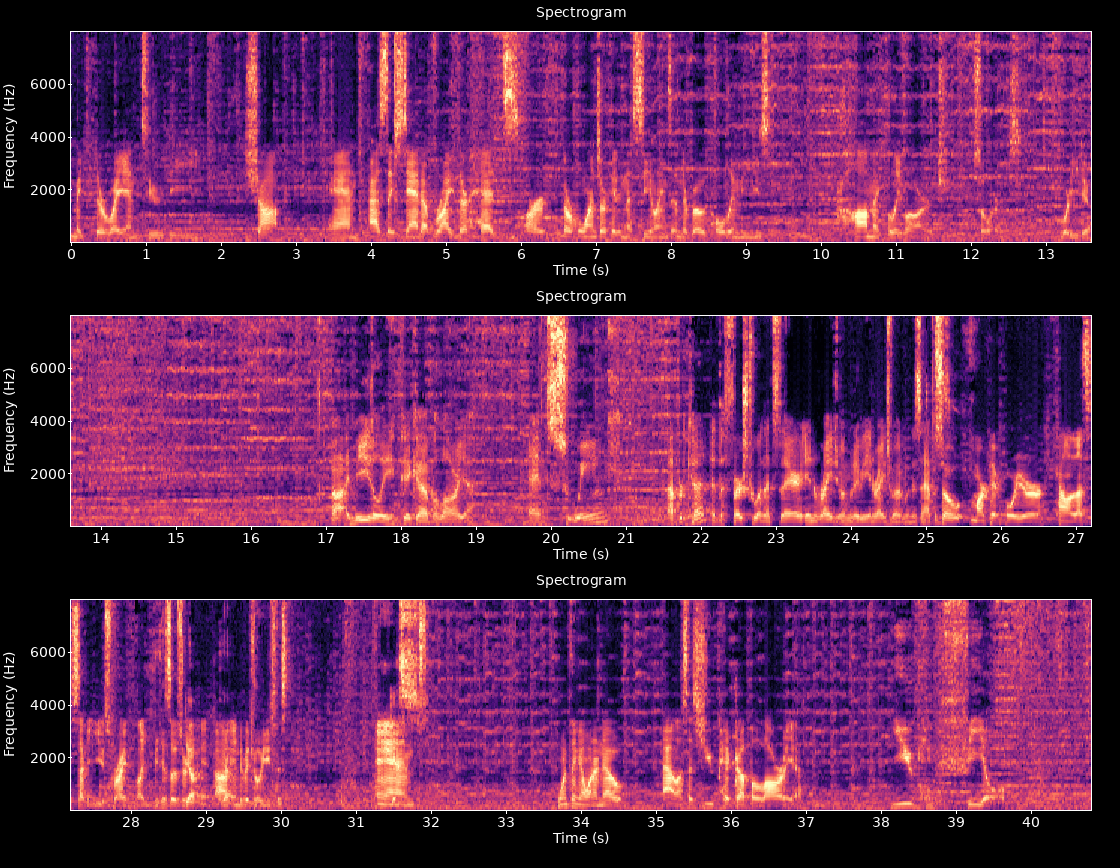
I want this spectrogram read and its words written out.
make their way into the shop. And as they stand upright, their heads are their horns are hitting the ceilings, and they're both holding these comically large swords. What do you do? Uh, immediately pick up Alaria and swing uppercut at the first one that's there in rage. I'm going to be in rage mode when this happens. So mark it for your calendar. That's the second use, right? Like because those are Yep, uh, yep. individual uses. And Yes. One thing I want to note, Atlas, as you pick up Alaria, you can feel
